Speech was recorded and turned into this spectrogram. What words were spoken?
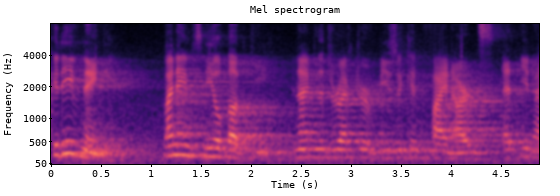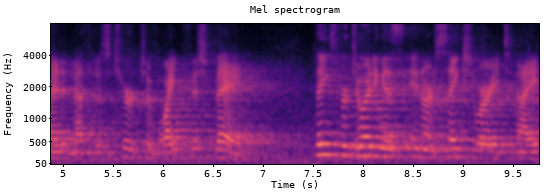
Good evening. My name is Neil Bubke, and I'm the Director of Music and Fine Arts at the United Methodist Church of Whitefish Bay. Thanks for joining us in our sanctuary tonight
